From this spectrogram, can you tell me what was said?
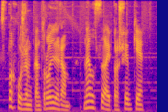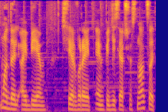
С похожим контроллером на LCI прошивке модель IBM Server 8 M5016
